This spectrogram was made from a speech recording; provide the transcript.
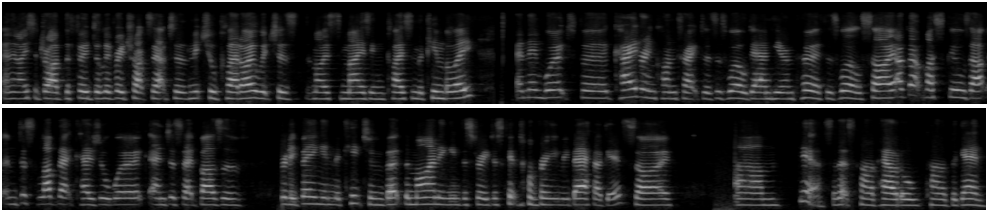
and then I used to drive the food delivery trucks out to the Mitchell Plateau, which is the most amazing place in the Kimberley and then worked for catering contractors as well down here in Perth as well. So I got my skills up and just love that casual work and just that buzz of really being in the kitchen. But the mining industry just kept on bringing me back, I guess. So um, yeah, so that's kind of how it all kind of began.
